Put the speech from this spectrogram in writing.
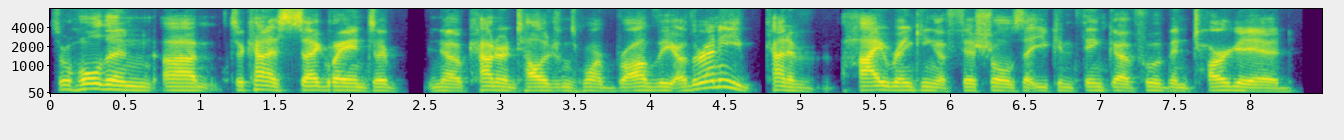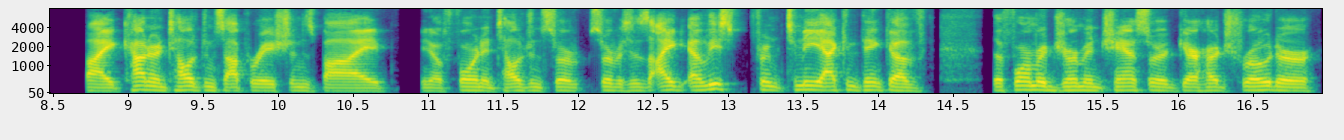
So Holden, um, to kind of segue into you know counterintelligence more broadly, are there any kind of high-ranking officials that you can think of who have been targeted by counterintelligence operations by you know foreign intelligence ser- services? I at least from to me, I can think of the former German Chancellor Gerhard Schroeder,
